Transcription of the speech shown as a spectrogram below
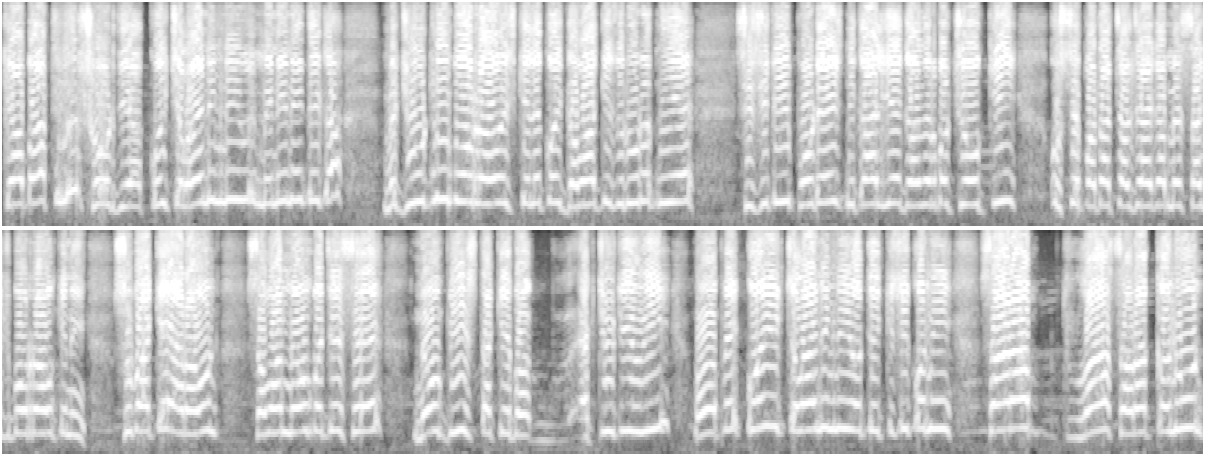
क्या बात हुई और छोड़ दिया। कोई चलानिंग नहीं हुई मैंने नहीं देखा। मैं झूठ नहीं बोल रहा हूँ इसके लिए कोई गवाह की ज़रूरत नहीं है। सीसीटीवी फुटेज निकालिए गांधरबल चौक की उससे पता चल जाएगा मैं सच बोल रहा हूँ कि नहीं। सुबह के अराउंड सवा नौ बजे से नौ बीस तक की एक्टिविटी हुई। वहाँ पे कोई चलानिंग नहीं होती किसी को नहीं। सारा ला सारा कानून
